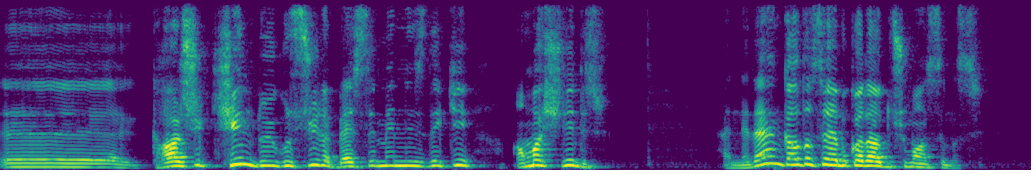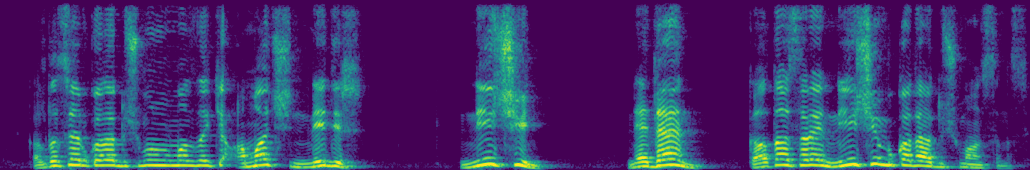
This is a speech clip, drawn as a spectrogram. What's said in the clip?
eee, karşı kin duygusuyla beslemenizdeki amaç nedir? Ha, neden Galatasaray'a bu kadar düşmansınız? Galatasaray'a bu kadar düşman olmanızdaki amaç nedir? Niçin? Neden? Galatasaray'a niçin bu kadar düşmansınız?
